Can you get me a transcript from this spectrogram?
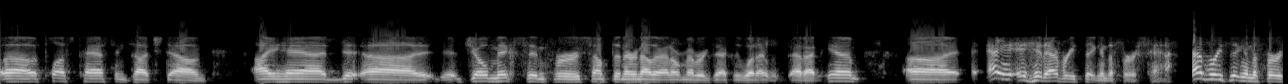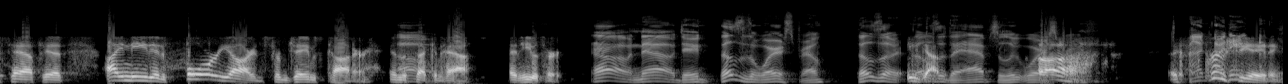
uh, plus passing touchdowns. I had uh, Joe Mixon for something or another. I don't remember exactly what I was bet on him. Uh, I, hit everything in the first half. Everything in the first half hit. I needed four yards from James Conner in the Oh. second half, and he was hurt. Oh no, dude. Those are the worst, bro. Those are those got- are the absolute worst, bro. Excruciating.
